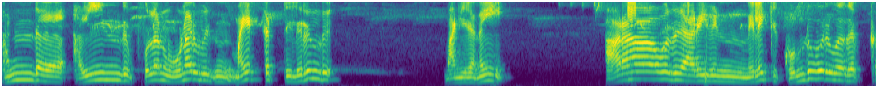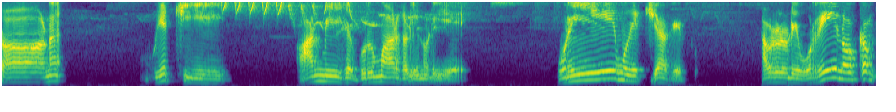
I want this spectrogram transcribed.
அந்த ஐந்து புலன் உணர்வின் மயக்கத்திலிருந்து மனிதனை ஆறாவது அறிவின் நிலைக்கு கொண்டு வருவதற்கான முயற்சியே ஆன்மீக குருமார்களினுடைய ஒரே முயற்சியாக இருக்கும். அவர்களுடைய ஒரே நோக்கம்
